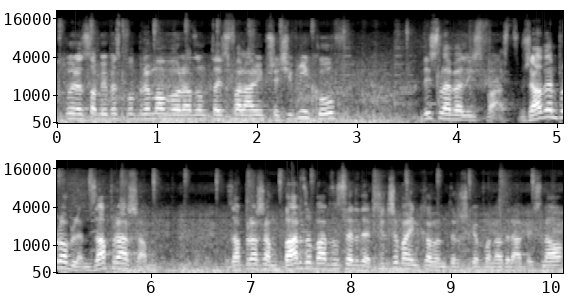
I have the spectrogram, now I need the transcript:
które sobie bezproblemowo radzą tutaj z falami przeciwników. This level is fast. Żaden problem, zapraszam. Zapraszam bardzo, bardzo serdecznie. Trzeba inkomem troszkę ponadrabiać, no.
